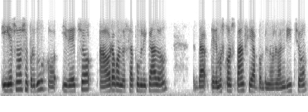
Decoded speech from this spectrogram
y eso no se produjo. Y de hecho, ahora cuando se ha publicado, tenemos constancia, porque nos lo han dicho,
